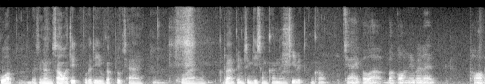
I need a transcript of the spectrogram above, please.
ขวบเพราะฉะนั้นเสาร์อาทิตย์ปกติอยู่กับลูกชายเพราะว่าคิดว่าเป็นสิ่งที่สำคัญในชีวิตของเขา ใช่เพราะว่าเมื่อก่อนเนี่ยเวลาพอไป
